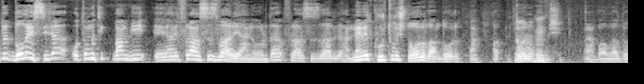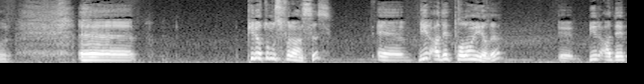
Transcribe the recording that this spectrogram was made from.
do- dolayısıyla otomatikman bir e, yani Fransız var yani orada. Fransızlarla. Ha, Mehmet Kurtuluş doğru lan doğru. Ha, Doğru. demişim. Ha, vallahi doğru. Ee, pilotumuz Fransız. Ee, bir adet Polonyalı. e, bir adet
